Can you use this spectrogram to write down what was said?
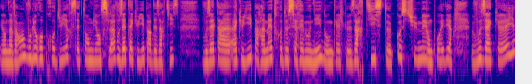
Et on a vraiment voulu reproduire cette ambiance-là. Vous êtes accueillis par des artistes, vous êtes euh, accueillis par un maître de cérémonie, donc quelques artistes costumés, on pourrait dire, vous accueillent.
